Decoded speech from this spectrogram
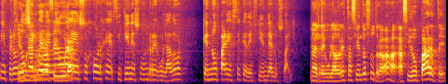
Sí, pero no sirve de nada eso, Jorge, si tienes un regulador que no parece que defiende al usuario. No, el regulador está haciendo su trabajo, ha sido parte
